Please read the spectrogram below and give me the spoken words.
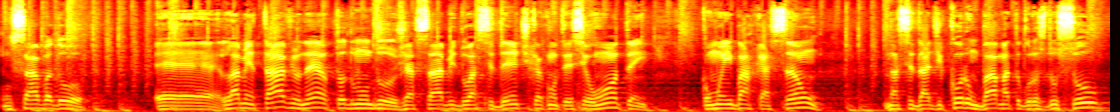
um sábado é, lamentável, né? Todo mundo já sabe do acidente que aconteceu ontem com uma embarcação na cidade de Corumbá, Mato Grosso do Sul,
